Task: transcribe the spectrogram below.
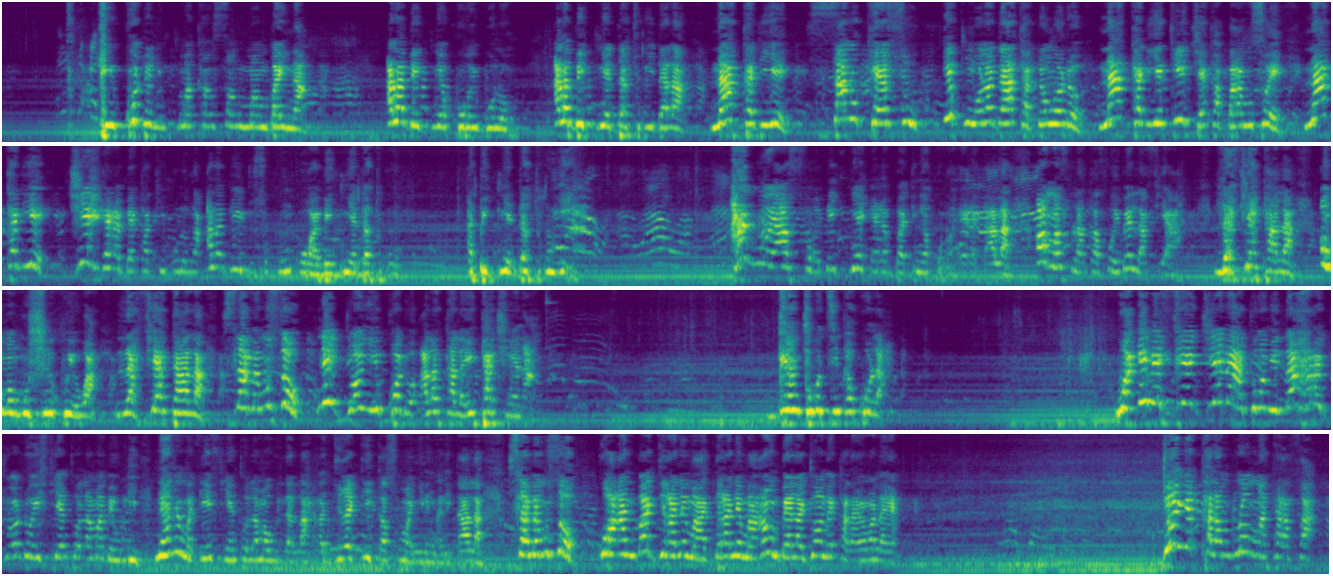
k'i ko don nin kumakan sanumanba in na ala bɛ diɲɛ koro i bolo ala bɛ diɲɛ datugu i da la n'a ka di i ye sanu kɛsu i kunkolo d'a ka don o don n'a ka di i ye k'i cɛ ka baramuso ye n'a ka di i ye diɲɛ hɛrɛ bɛɛ ka k'i bolo nka ala b'i dusukun ko a bɛ diɲɛ datugu a bɛ diɲɛ datugu ye hali n'o y'a sɔrɔ i bɛ diɲɛ hɛrɛ ba dingɛ kɔnɔ hɛrɛ t'a la aw ma filan ka fɔ i bɛ lafiya lafiya t'a la aw ma musiriku ye wa lafiya t'a la silamɛmuso ni jɔn y'i kɔ don ala t'a la i ta tiɲɛ na dilancogo t'i ka ko la wa i bɛ fiɲɛ tiɲɛ na yan cogo min lahara jɔ don i fiɲɛtɔlama bɛ wuli ni adamaden fiɲɛtɔlama wulila lahara dirɛti tasuma ɲininkali t'a la silamɛmuso kuranba dira ne ma a dira ne ma anw bɛɛ la jɔn bɛ kalanyɔrɔ la yan jɔn ye kalanbulon matarafa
